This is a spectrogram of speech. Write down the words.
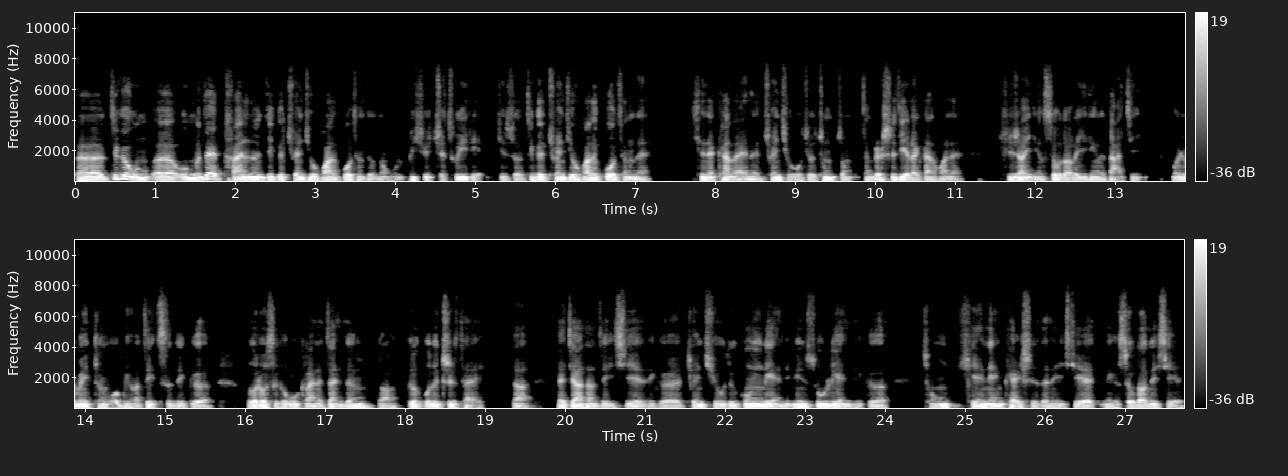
呃，这个我们呃我们在谈论这个全球化的过程当中，我们必须指出一点，就是说这个全球化的过程呢，现在看来呢，全球就从整整个世界来看的话呢，实际上已经受到了一定的打击。我认为通过比方这次这个俄罗斯和乌克兰的战争啊，各国的制裁啊，再加上这些这个全球这个供应链、运输链这个。从前年开始的那些那个受到那些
